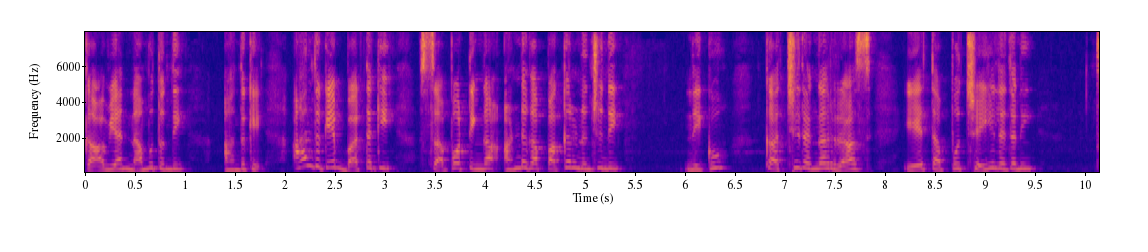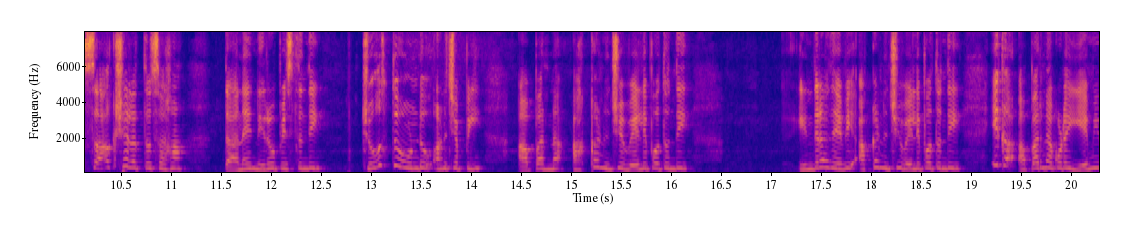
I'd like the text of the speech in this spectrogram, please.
కావ్య నమ్ముతుంది. అందుకే అందుకే భర్తకి సపోర్టింగ్గా అండగా పక్కన నుంచింది. నీకు ఖచ్చితంగా రాజ్ ఏ తప్పు చేయలేదని సాక్షులతో సహా తానే నిరూపిస్తుంది. చూస్తూ ఉండు అని చెప్పి అపర్ణ అక్కడి నుంచి వెళ్ళిపోతుంది. ఇందిరాదేవి అక్కడి నుంచి వెళ్ళిపోతుంది. ఇక అపర్ణ కూడా ఏమీ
